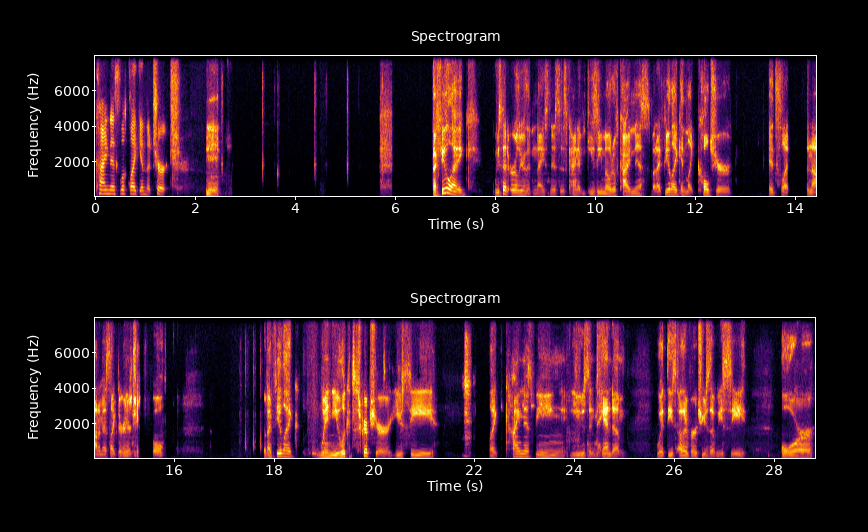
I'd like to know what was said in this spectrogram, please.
kindness look like in the church mm. i feel like we said earlier that niceness is kind of easy mode of kindness but i feel like in like culture it's like synonymous like they're interchangeable but i feel like when you look at scripture, you see like kindness being used in tandem with these other virtues that we see, or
